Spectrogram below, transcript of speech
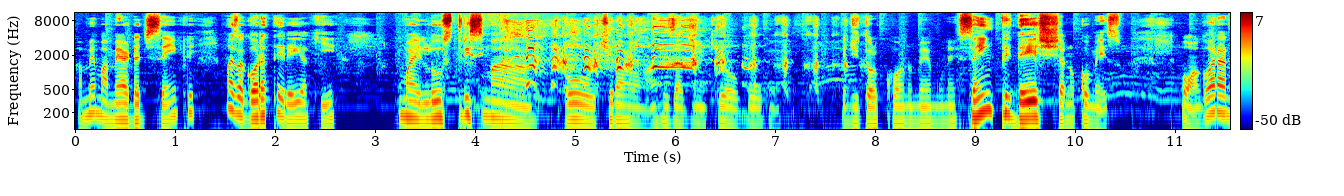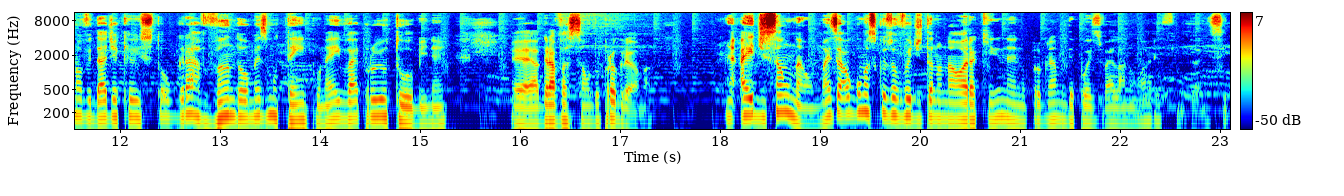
A mesma merda de sempre, mas agora terei aqui uma ilustríssima. Vou tirar uma risadinha aqui, ô burro. Editor corno mesmo, né? Sempre deixa no começo. Bom, agora a novidade é que eu estou gravando ao mesmo tempo, né? E vai pro YouTube, né? É a gravação do programa. A edição não, mas algumas coisas eu vou editando na hora aqui, né? No programa depois vai lá no ar, enfim, dane-se.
